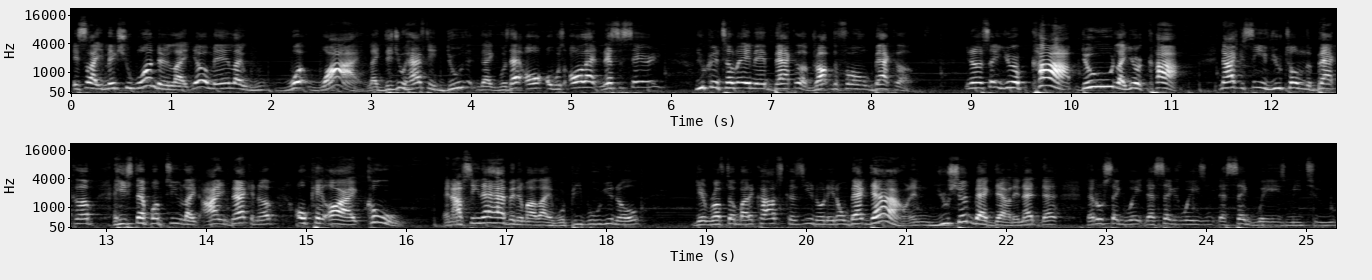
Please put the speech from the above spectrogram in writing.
It's like it makes you wonder, like, yo, man, like, what? Why? Like, did you have to do that? Like, was that all? Was all that necessary? You could tell him, hey, man, back up, drop the phone, back up. You know what I'm saying? You're a cop, dude. Like, you're a cop. Now I can see if you told him to back up and he step up to you like, I ain't backing up. Okay, all right, cool. And I've seen that happen in my life where people, you know, get roughed up by the cops because you know they don't back down, and you should back down. And that that that'll segue that segues that segues me to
